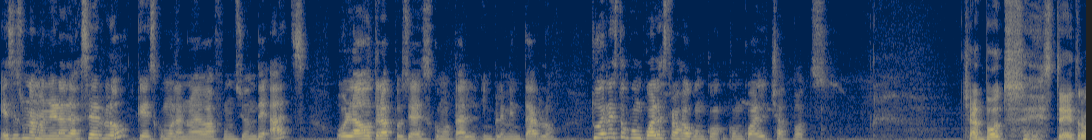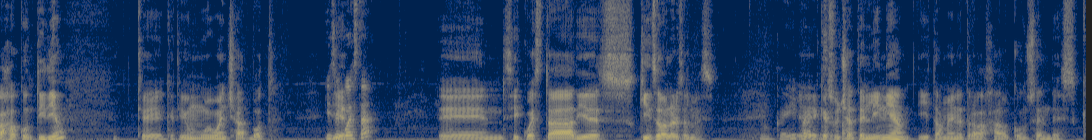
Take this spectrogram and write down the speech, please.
Esa es una manera de hacerlo, que es como la nueva función de ads. O la otra, pues ya es como tal implementarlo. ¿Tú, Ernesto, con cuál has trabajado? ¿Con, con, cuál chatbots? Chatbots, este, he trabajado con Tidio, que, tiene un muy buen chatbot. ¿Y ese cuesta? sí, cuesta 10, 15 dólares al mes. Okay, eh, que, es un chat en línea y también he trabajado con Zendesk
